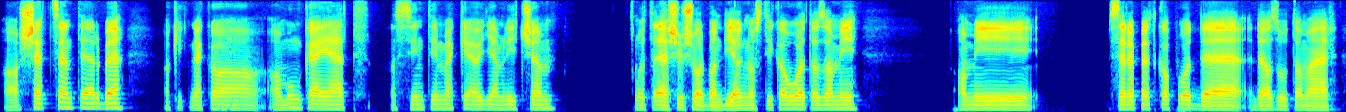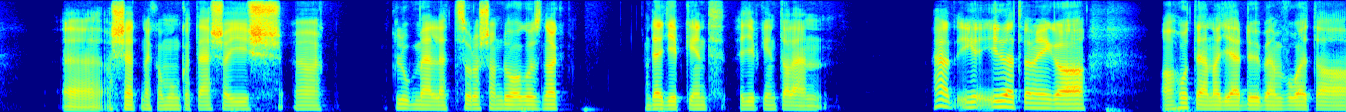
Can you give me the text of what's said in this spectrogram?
a Shed Centerbe, akiknek a, a munkáját azt szintén meg kell, hogy említsem. Ott elsősorban diagnosztika volt az, ami, ami szerepet kapott, de, de azóta már a SET-nek a munkatársai is a klub mellett szorosan dolgoznak, de egyébként, egyébként talán, hát illetve még a, a Hotel Nagy Erdőben volt a,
